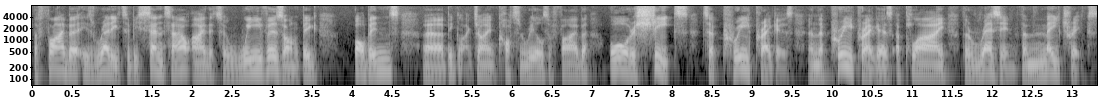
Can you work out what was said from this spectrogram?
the fibre is ready to be sent out either to weavers on big bobbins, uh, big like giant cotton reels of fibre, or as sheets to pre-preggers. And the pre-preggers apply the resin, the matrix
